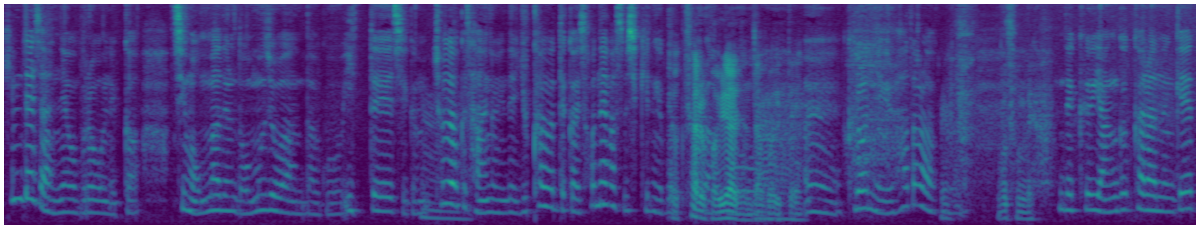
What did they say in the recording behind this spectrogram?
힘들지 않냐고 물어보니까 지금 엄마들은 너무 좋아한다고 이때 지금 음. 초등학교 4학년인데 6학년 때까지 선행학습 시키는 게 격차를 목표라고. 벌려야 된다고 이때. 네, 그런 얘기를 하더라고요. 무섭네요. 근데 그 양극화라는 게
